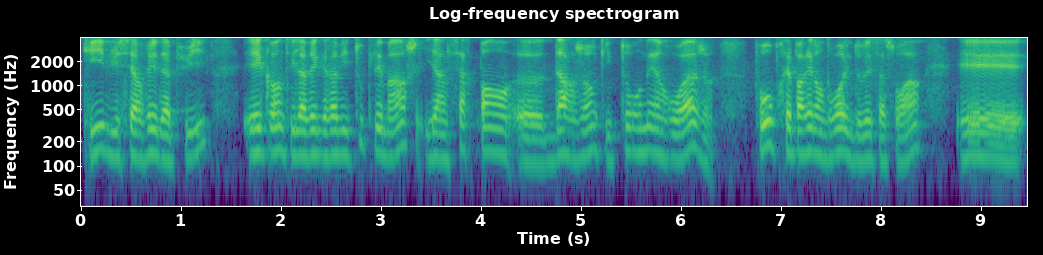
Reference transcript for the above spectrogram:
qui lui servaient d'appui et quand il avait gravi toutes les marches, il y a un serpent euh, d'argent qui tournait un rouage pour préparer l'endroit où il devait s'asseoir. Et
